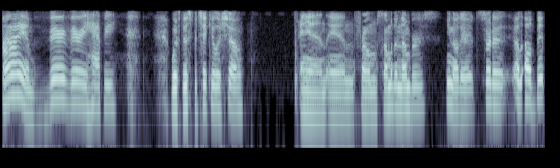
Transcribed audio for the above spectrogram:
I am very, very happy with this particular show and and from some of the numbers, you know, they're sort of a, a bit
